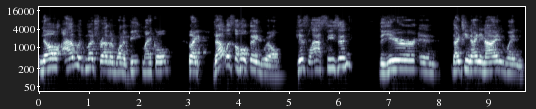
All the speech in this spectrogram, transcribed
No, I would much rather want to beat Michael. Like that was the whole thing, Will. His last season, the year in 1999 when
